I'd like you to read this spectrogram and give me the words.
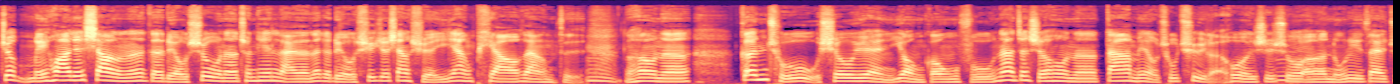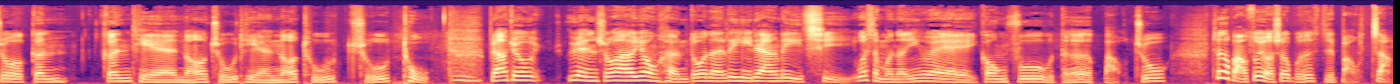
就梅花就笑的那个柳树呢，春天来了那个柳絮就像雪一样飘，这样子。嗯，然后呢，耕黜修院用功夫。那这时候呢，大家没有出去了，或者是说呃，努力在做耕耕田，然后锄田，然后土锄土。嗯，不要就。愿说要用很多的力量力气，为什么呢？因为功夫得宝珠。这个宝珠有时候不是指宝藏，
